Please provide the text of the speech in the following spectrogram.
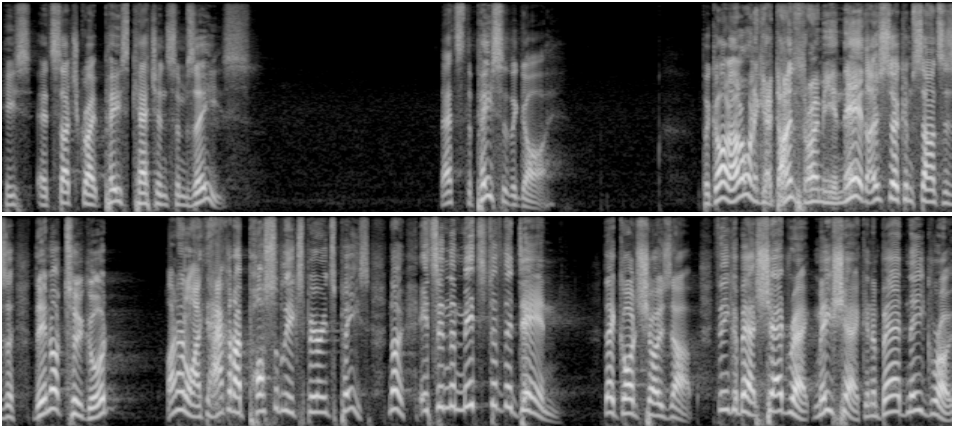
He's at such great peace catching some Z's. That's the peace of the guy. But God, I don't want to go, don't throw me in there. Those circumstances, are, they're not too good. I don't like that. How could I possibly experience peace? No, it's in the midst of the den that God shows up. Think about Shadrach, Meshach, and Abednego.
